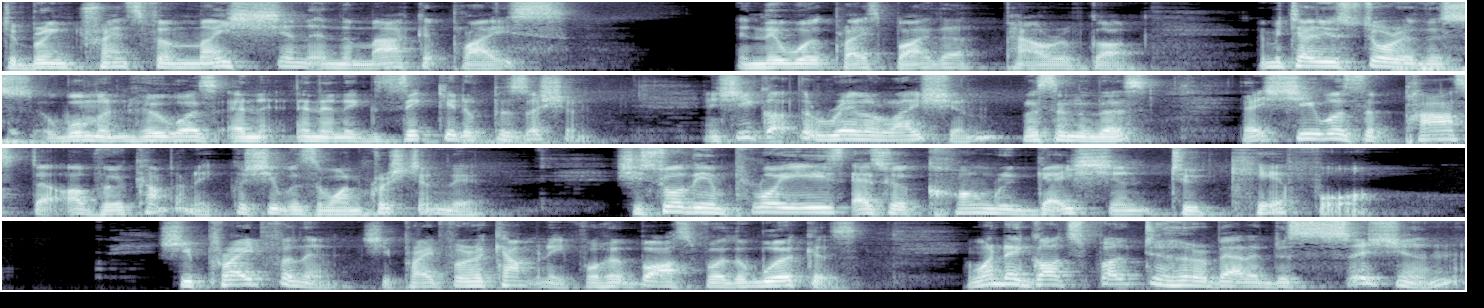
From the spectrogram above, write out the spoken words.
to bring transformation in the marketplace, in their workplace by the power of God. Let me tell you a story of this woman who was in, in an executive position. And she got the revelation, listen to this, that she was the pastor of her company because she was the one Christian there. She saw the employees as her congregation to care for. She prayed for them. She prayed for her company, for her boss, for the workers. And one day God spoke to her about a decision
